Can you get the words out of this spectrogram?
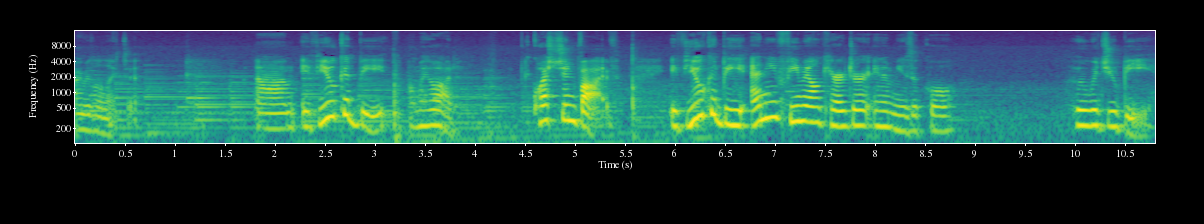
I really liked it. Um, if you could be, oh my god, question five. If you could be any female character in a musical, who would you be?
